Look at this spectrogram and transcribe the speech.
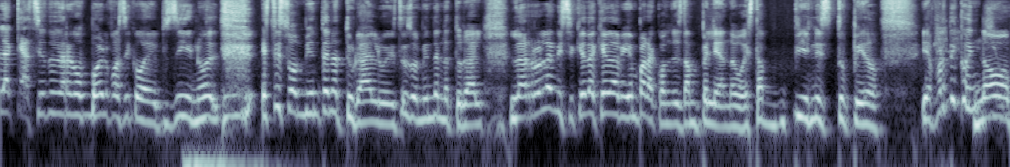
la canción de Dragon Ball, fue así como de, pues sí, ¿no? Este es su ambiente natural, güey. Este es su ambiente natural. La rola ni siquiera queda bien para cuando están peleando, güey. Está bien estúpido. Y aparte con No,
